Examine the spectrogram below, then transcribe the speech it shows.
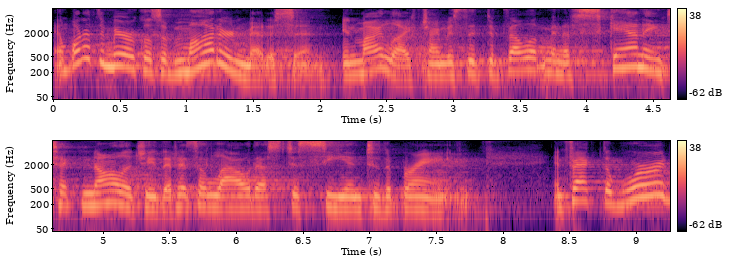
and one of the miracles of modern medicine in my lifetime is the development of scanning technology that has allowed us to see into the brain. In fact, the word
